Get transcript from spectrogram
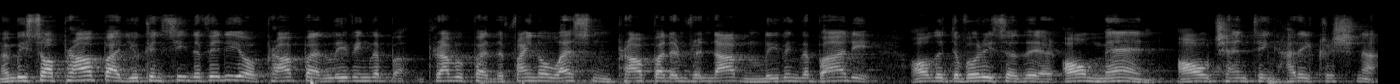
And we saw Prabhupada, you can see the video, Prabhupada leaving the, Prabhupada, the final lesson, Prabhupada in Vrindavan, leaving the body. All the devotees are there, all men, all chanting Hare Krishna.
